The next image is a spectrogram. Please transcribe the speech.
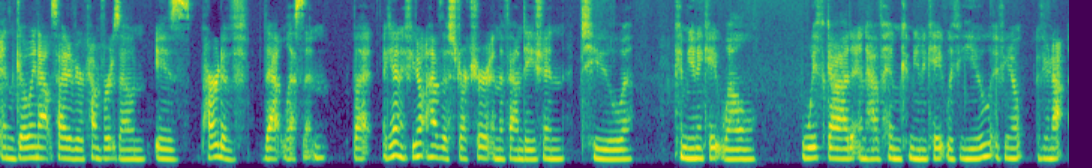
and going outside of your comfort zone is part of that lesson. But again, if you don't have the structure and the foundation to communicate well with God and have him communicate with you, if you don't if you're not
